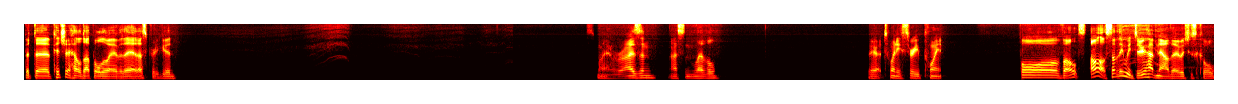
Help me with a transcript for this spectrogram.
But the picture held up all the way over there. That's pretty good. It's my horizon, nice and level. We're at 23.4 volts. Oh, something we do have now though, which is cool.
